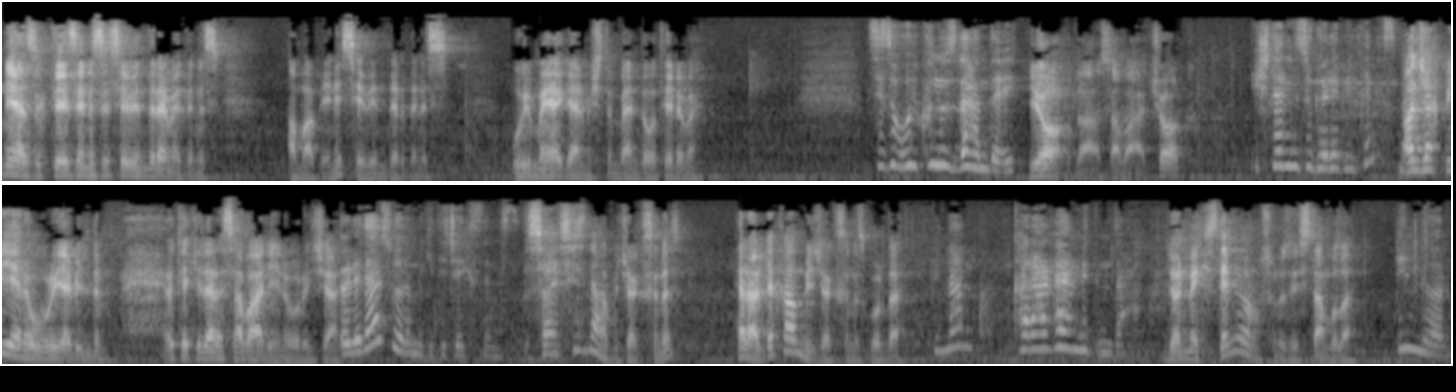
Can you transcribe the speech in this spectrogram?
Ne yazık teyzenizi sevindiremediniz. Ama beni sevindirdiniz. Uyumaya gelmiştim ben de otelime. Sizi uykunuzdan da etti. Yok daha sabah çok. İşlerinizi görebildiniz mi? Ancak bir yere uğrayabildim. Ötekilere sabahleyin uğrayacağım. Öğleden sonra mı gideceksiniz? Say siz ne yapacaksınız? Herhalde kalmayacaksınız burada. Bilmem karar vermedim daha. Dönmek istemiyor musunuz İstanbul'a? Bilmiyorum.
